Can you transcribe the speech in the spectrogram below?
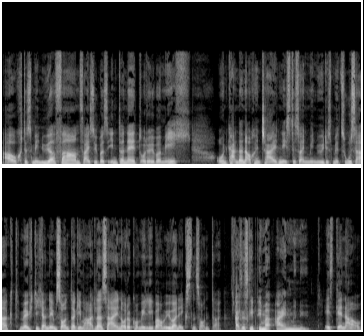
auch das Menü erfahren, sei es übers Internet oder über mich und kann dann auch entscheiden, ist es ein Menü, das mir zusagt, möchte ich an dem Sonntag im Adler sein oder komme ich lieber am übernächsten Sonntag. Also es gibt immer ein Menü. Es, genau,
